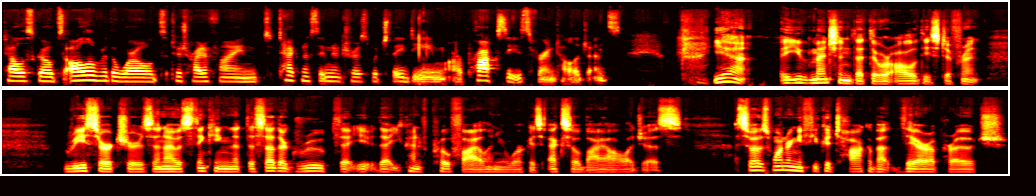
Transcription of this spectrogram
telescopes all over the world to try to find technosignatures which they deem are proxies for intelligence. Yeah, you mentioned that there were all of these different researchers and I was thinking that this other group that you that you kind of profile in your work is exobiologists. So I was wondering if you could talk about their approach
